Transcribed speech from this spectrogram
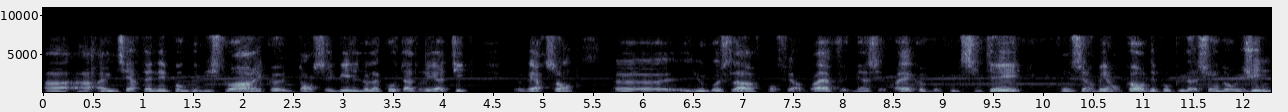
à, une certaine époque de l'histoire et que dans ces villes de la côte adriatique versant euh, yougoslave, pour faire bref, eh bien c'est vrai que beaucoup de cités conservaient encore des populations d'origine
